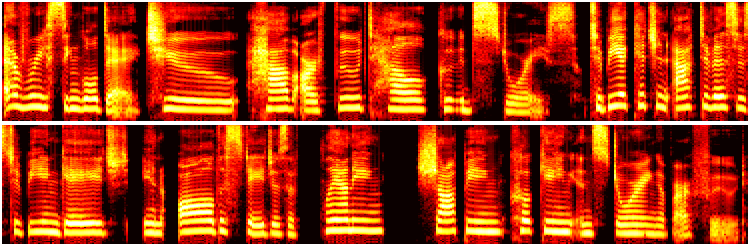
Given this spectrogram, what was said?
every single day to have our food tell good stories. To be a kitchen activist is to be engaged in all the stages of planning, shopping, cooking, and storing of our food.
